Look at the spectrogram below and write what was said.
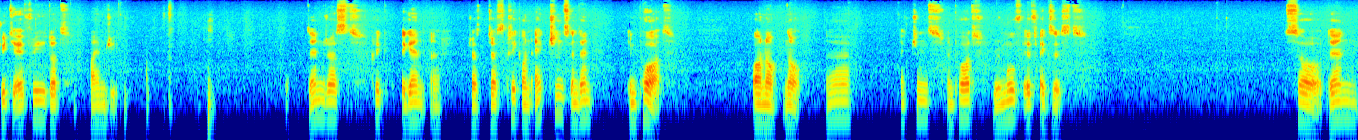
gta3.img then just click again uh, just just click on actions and then import. Oh no no. Uh, actions import remove if exists. So then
